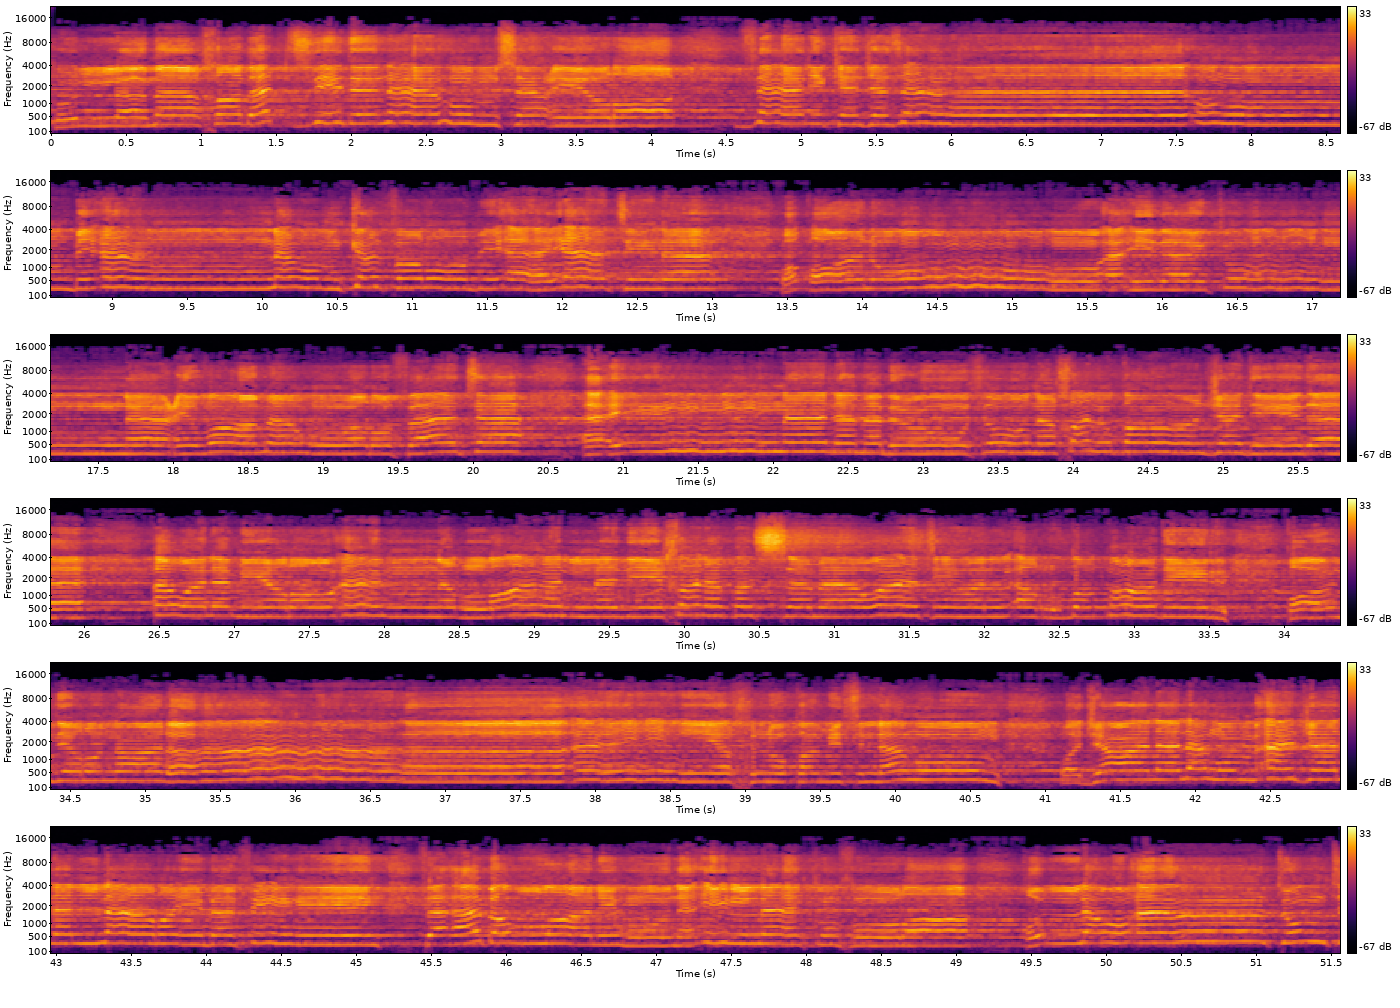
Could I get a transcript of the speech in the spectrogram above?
كلما خبت زدناهم سعيرا. ذلك جزاؤهم بأنهم كفروا بآياتنا وقالوا أئذا كنا عظاما ورفاتا أئنا لمبعوثون خلقا جديدا. أولم يروا أن الله الذي خلق السماوات والأرض قادر قادر على أن يخلق مثلهم وجعل لهم أجلا لا ريب فيه. فأبى الظالمون إلا كفورا. قل لو أنتم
